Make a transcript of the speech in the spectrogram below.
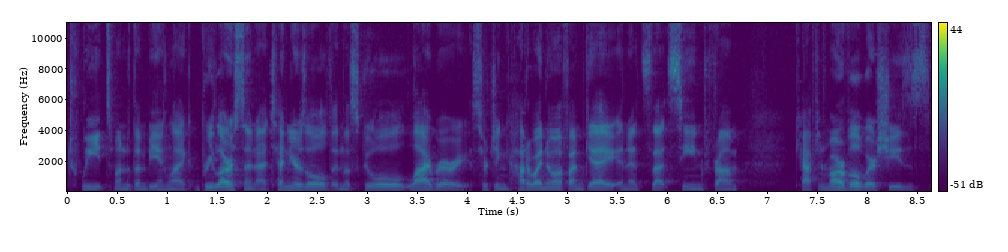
tweets, one of them being like, Brie Larson at 10 years old in the school library searching, How do I know if I'm gay? And it's that scene from Captain Marvel where she's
